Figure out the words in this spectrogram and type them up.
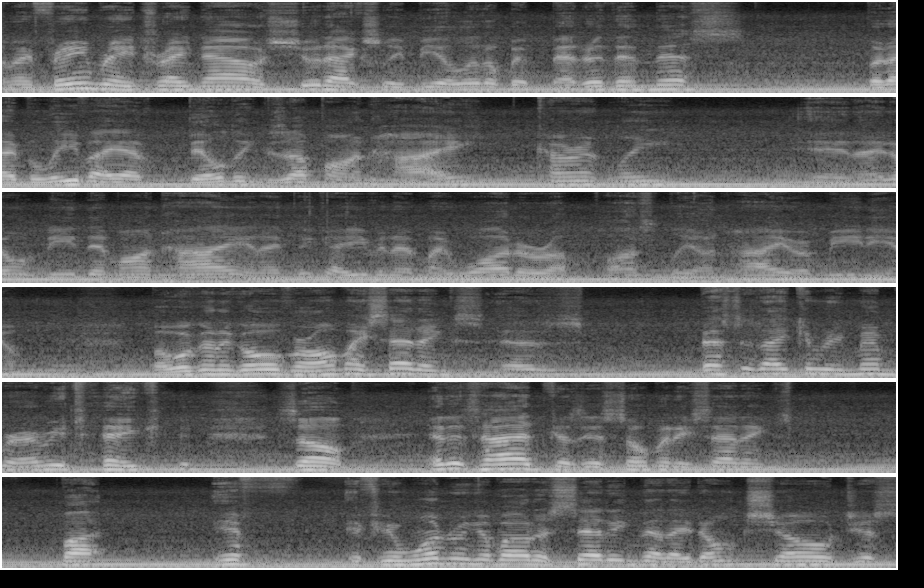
Now my frame rates right now should actually be a little bit better than this, but I believe I have buildings up on high currently, and I don't need them on high, and I think I even have my water up possibly on high or medium. But we're going to go over all my settings as best as I can remember every take. so, and it's hard because there's so many settings, but if if you're wondering about a setting that I don't show, just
